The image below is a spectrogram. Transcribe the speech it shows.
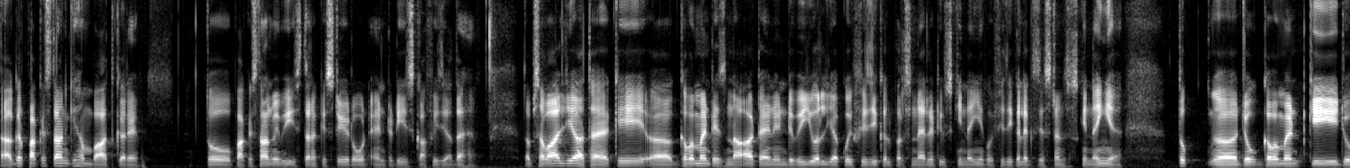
अगर पाकिस्तान की हम बात करें तो पाकिस्तान में भी इस तरह की स्टेट ओन एंटिटीज़ काफ़ी ज़्यादा हैं। तो अब सवाल ये आता है कि government is not an individual या कोई फ़िज़िकल पर्सनैलिटी उसकी नहीं है, कोई फ़िज़िकल एग्जिस्टेंस उसकी नहीं है तो जो गवर्नमेंट की जो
